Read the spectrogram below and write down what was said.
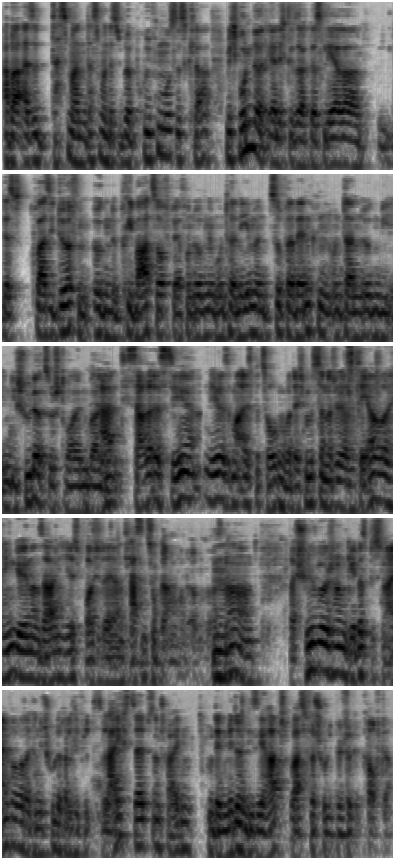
Aber also, dass man, dass man das überprüfen muss, ist klar. Mich wundert ehrlich gesagt, dass Lehrer das quasi dürfen, irgendeine Privatsoftware von irgendeinem Unternehmen zu verwenden und dann irgendwie in die Schüler zu streuen, weil Ja, die Sache ist die, wie das immer alles bezogen wird. Ich müsste natürlich als Lehrer hingehen und sagen, hier, ich bräuchte da ja einen Klassenzugang oder irgendwas. Ne? Und bei Schulbüchern geht das ein bisschen einfacher, da kann die Schule relativ leicht selbst entscheiden, mit den Mitteln, die sie hat, was für Schulbücher gekauft werden.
